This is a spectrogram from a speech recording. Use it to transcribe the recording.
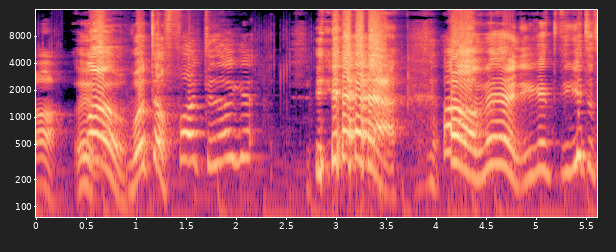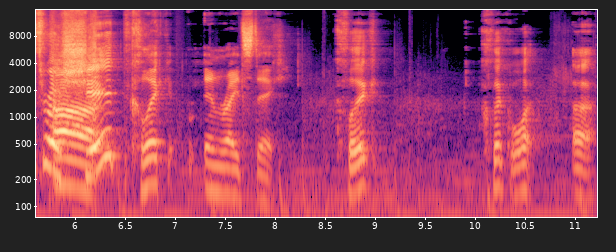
Oh. Hey, Whoa! What the fuck did I get? Yeah! Oh man, you get you get to throw Uh, shit? Click and right stick. Click. Click what? Uh.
